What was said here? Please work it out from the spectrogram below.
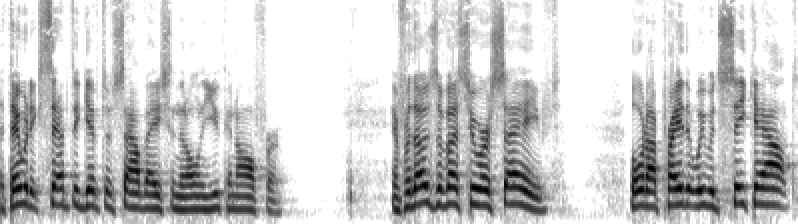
that they would accept the gift of salvation that only you can offer. And for those of us who are saved, Lord, I pray that we would seek out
